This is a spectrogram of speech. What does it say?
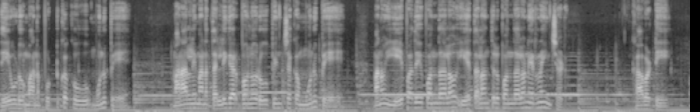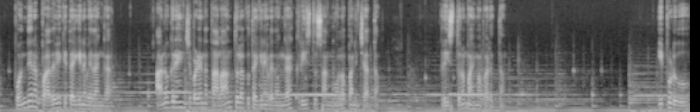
దేవుడు మన పుట్టుకకు మునుపే మనల్ని మన తల్లి గర్భంలో రూపించక మునుపే మనం ఏ పదవి పొందాలో ఏ తలంతులు పొందాలో నిర్ణయించాడు. కాబట్టి పొందిన పదవికి తగిన విధంగా అనుగ్రహించబడిన తలాంతులకు తగిన విధంగా క్రీస్తు సంఘంలో పనిచేద్దాం. క్రీస్తును మహిమపరుద్దాం. ఇప్పుడు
